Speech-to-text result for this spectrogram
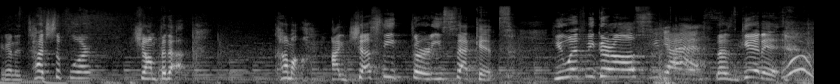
You're gonna touch the floor, jump it up. Come on, I just need 30 seconds. You with me, girls? Yes. Let's get it. Woo.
